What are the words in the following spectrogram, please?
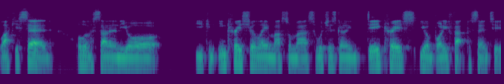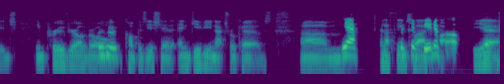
like you said, all of a sudden you're you can increase your lean muscle mass, which is going to decrease your body fat percentage, improve your overall Mhm. composition, and give you natural curves. Um, Yeah. and I think Which are like, I- beautiful. yeah,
